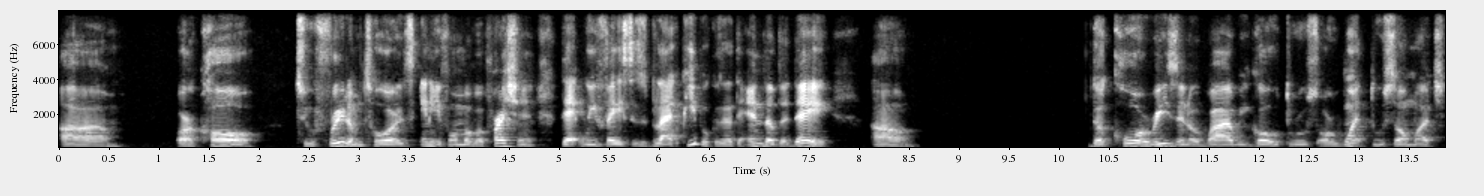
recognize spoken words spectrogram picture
um, or a call to freedom towards any form of oppression that we face as Black people. Because at the end of the day, um, the core reason of why we go through or went through so much,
